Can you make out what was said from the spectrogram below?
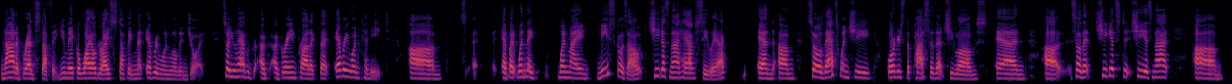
not a bread stuffing, you make a wild rice stuffing that everyone will enjoy. So you have a, a, a grain product that everyone can eat. Um, but when they when my niece goes out, she does not have celiac, and um, so that's when she orders the pasta that she loves, and uh, so that she gets to, she is not um,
